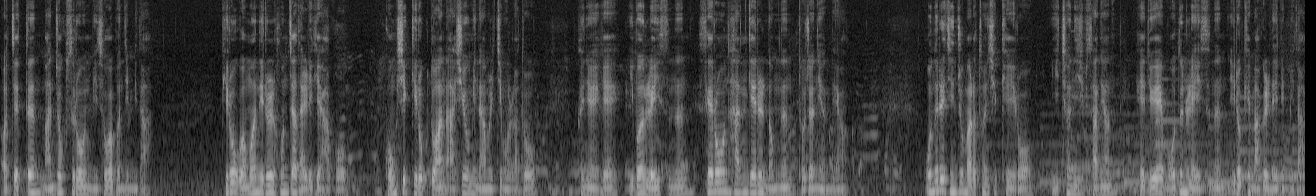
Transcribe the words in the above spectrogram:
어쨌든 만족스러운 미소가 번집니다. 비록 어머니를 혼자 달리게 하고 공식 기록 또한 아쉬움이 남을지 몰라도 그녀에게 이번 레이스는 새로운 한계를 넘는 도전이었네요. 오늘의 진주 마라톤 10K로 2024년 해듀의 모든 레이스는 이렇게 막을 내립니다.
